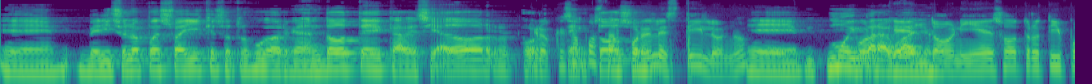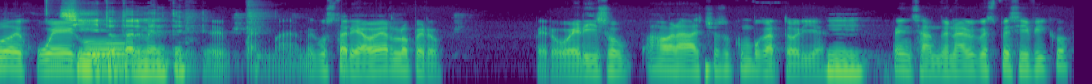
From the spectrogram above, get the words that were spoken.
eh, Berizzo lo ha puesto ahí, que es otro jugador grandote, cabeceador. Creo que es apostar por el estilo, ¿no? Eh, muy Porque paraguayo. Tony es otro tipo de juego. Sí, totalmente. Eh, me gustaría verlo, pero, pero Berizzo habrá hecho su convocatoria mm. pensando en algo específico.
